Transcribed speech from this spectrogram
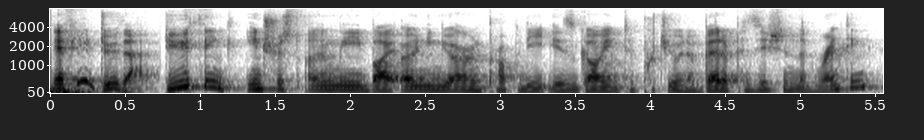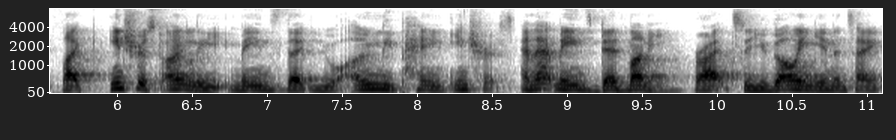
Now, if you do that, do you think interest only by owning your own property is going to put you in a better position than renting? Like, interest only means that you're only paying interest, and that means dead money, right? So you're going in and saying,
